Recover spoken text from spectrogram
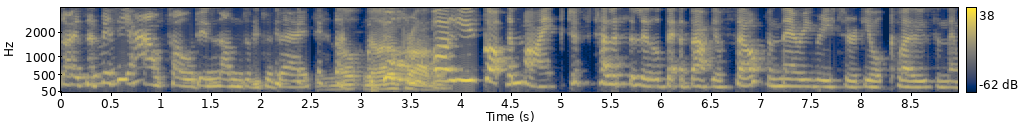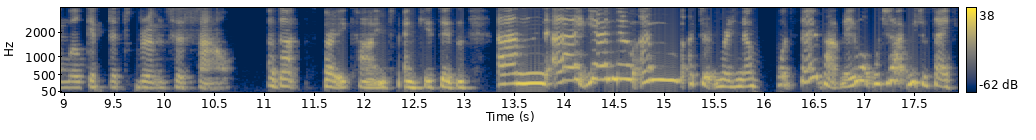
it's a busy household in London today. No, But not a Dawn, problem. while you've got the mic, just tell us a little bit about yourself and Mary Rita of your clothes, and then we'll give the room to Sal. Oh, that's very kind. Thank you, Susan. Um, uh, yeah, no, um, I don't really know what to say about me. What would you like me to say?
